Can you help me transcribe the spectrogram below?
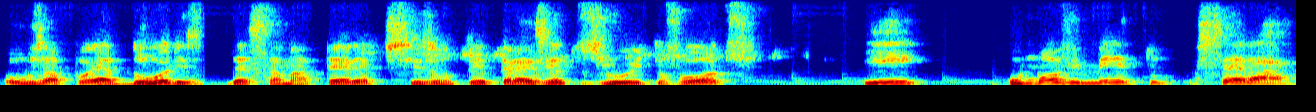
Os apoiadores dessa matéria precisam ter 308 votos e o movimento será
